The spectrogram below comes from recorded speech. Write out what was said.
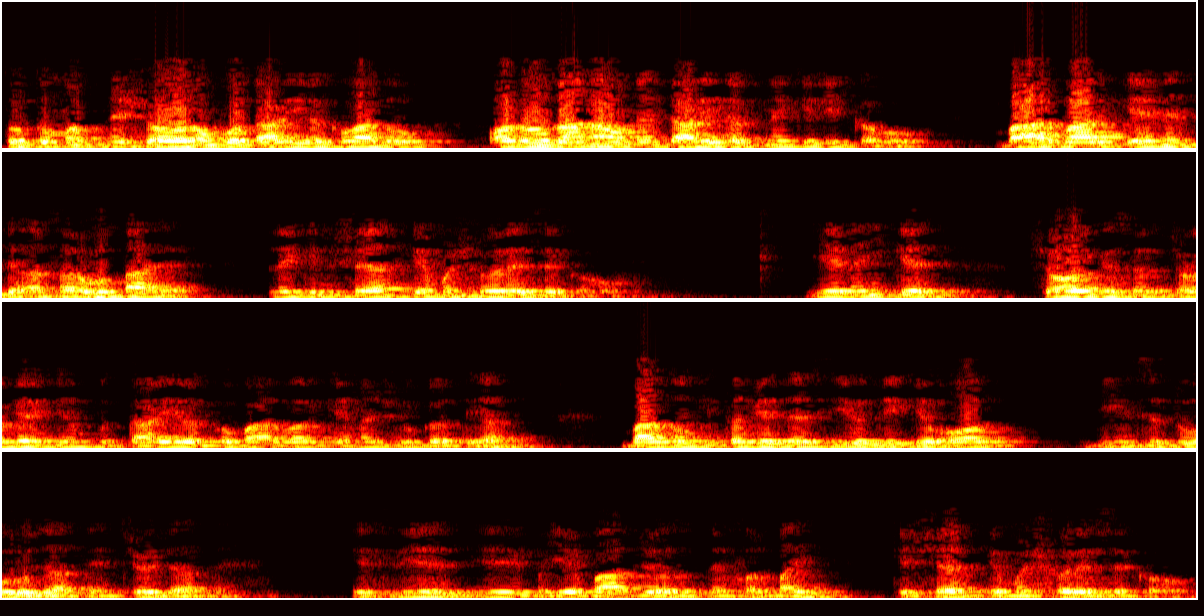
تو تم اپنے شوہروں کو داڑھی رکھوا دو اور روزانہ انہیں داڑھی رکھنے کے لیے کہو۔ بار بار کہنے سے اثر ہوتا ہے، لیکن شہر کے مشورے سے کہو۔ یہ نہیں کہ شوہر کے سر چڑھ گئے کہ ہم داڑھی رکھو، بار بار کہنا شروع کر دیا۔ بعضوں کی طبیعت ایسی ہوتی کہ اور دین سے دور ہو جاتے ہیں، چڑھ جاتے ہیں۔ اس لیے یہ بات جو حضرت نے فرمائی کہ شہر کے مشورے سے کہو۔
